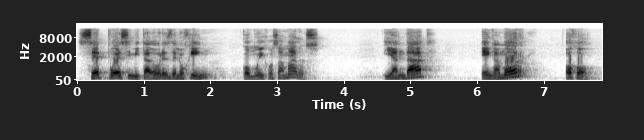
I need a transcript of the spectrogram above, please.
sed pues imitadores de Elohim como hijos amados y andad en amor, ojo,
